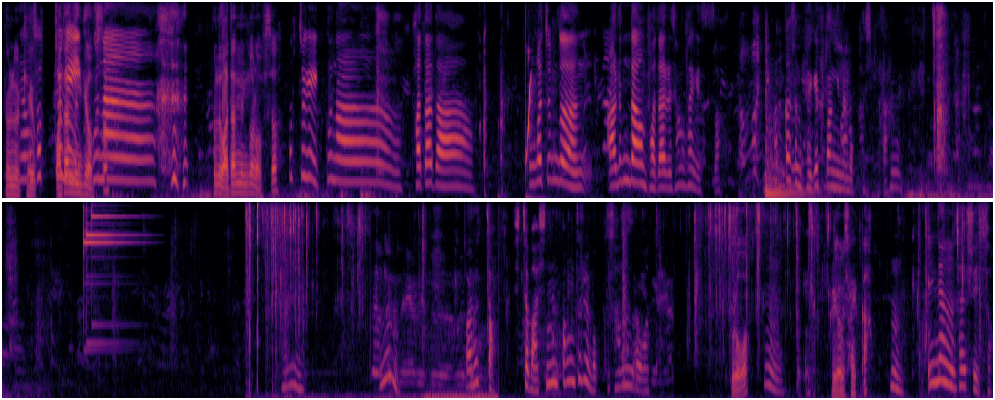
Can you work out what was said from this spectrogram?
별로 이렇게 서쪽에 와닿는 게 없어? 있구나. 별로 와닿는 건 없어? 서쪽에 있구나. 바다다. 뭔가 좀 더 아름다운 바다를 상상했어. 핫가슴 베개빵이나 먹고 싶다. 음. 음. 맛있다. 진짜 맛있는 빵들을 먹고 사는 것 같아. 부러워? 응. 그리고 여기 살까? 응. 1년은 살 수 있어.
